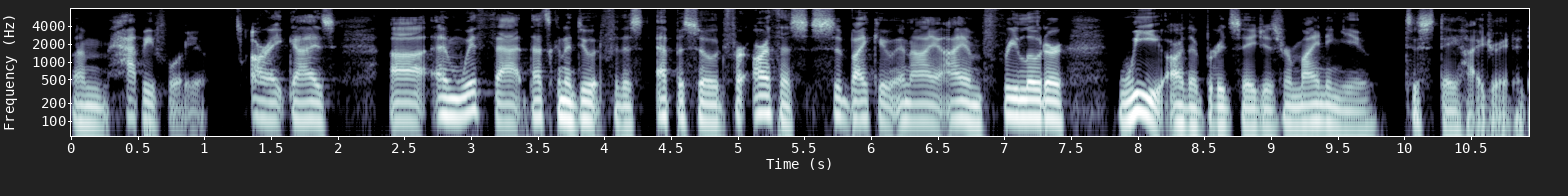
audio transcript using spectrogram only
I'm happy for you. All right, guys, uh, and with that, that's going to do it for this episode. For Arthis, Subaiku, and I, I am Freeloader. We are the Brood Sages, reminding you to stay hydrated.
